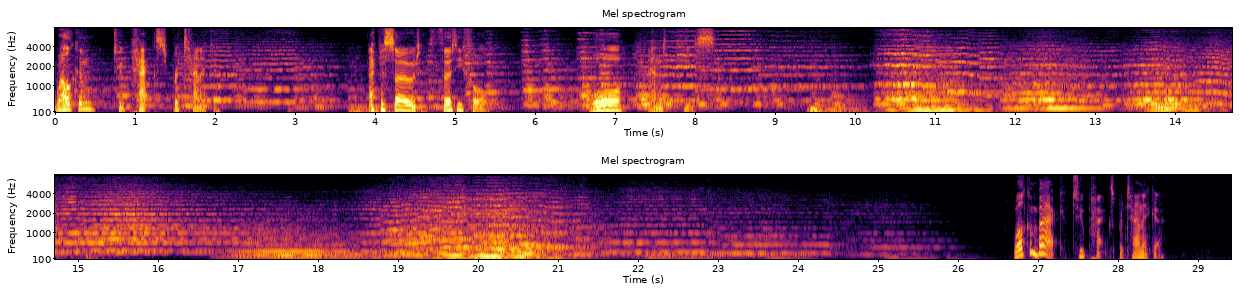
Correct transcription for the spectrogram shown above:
Welcome to Pax Britannica. Episode 34 War and Peace. Welcome back to Pax Britannica.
